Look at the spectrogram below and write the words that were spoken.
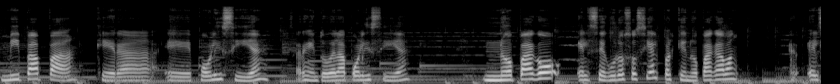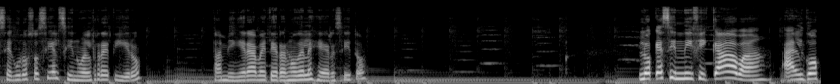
mi papá, que era eh, policía, sargento de la policía, no pagó el seguro social porque no pagaban el seguro social sino el retiro. También era veterano del ejército. Lo que significaba algo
